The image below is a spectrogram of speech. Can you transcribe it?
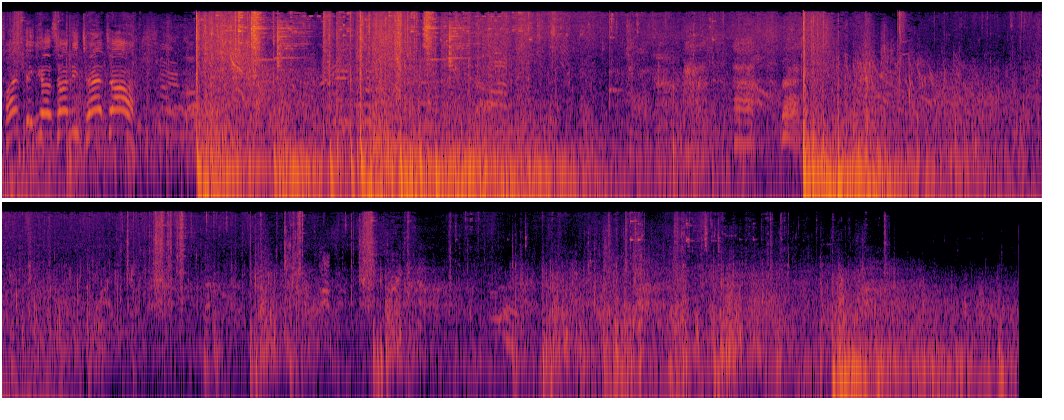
Feindlicher Sanitäter!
